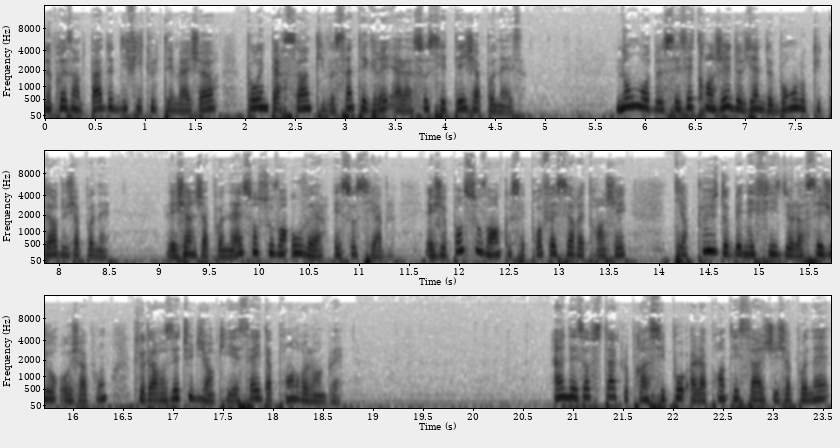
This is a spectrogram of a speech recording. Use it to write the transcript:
ne présente pas de difficultés majeures pour une personne qui veut s'intégrer à la société japonaise. Nombre de ces étrangers deviennent de bons locuteurs du japonais. Les jeunes japonais sont souvent ouverts et sociables, et je pense souvent que ces professeurs étrangers tirent plus de bénéfices de leur séjour au Japon que leurs étudiants qui essayent d'apprendre l'anglais. Un des obstacles principaux à l'apprentissage du japonais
